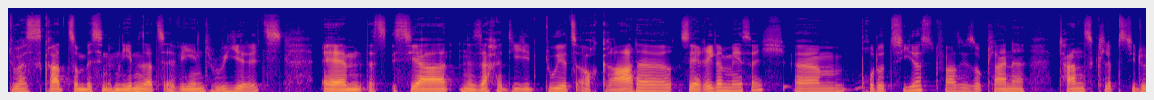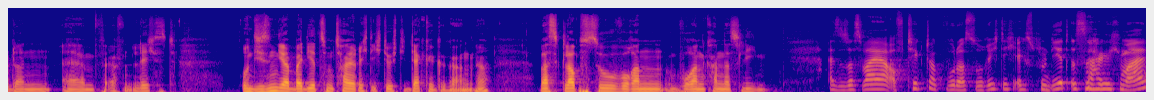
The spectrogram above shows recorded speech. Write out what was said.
du hast es gerade so ein bisschen im Nebensatz erwähnt, Reels. Ähm, das ist ja eine Sache, die du jetzt auch gerade sehr regelmäßig ähm, produzierst, quasi so kleine Tanzclips, die du dann ähm, veröffentlichst. Und die sind ja bei dir zum Teil richtig durch die Decke gegangen. Ne? Was glaubst du, woran, woran kann das liegen? Also das war ja auf TikTok, wo das so richtig explodiert ist, sage ich mal.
